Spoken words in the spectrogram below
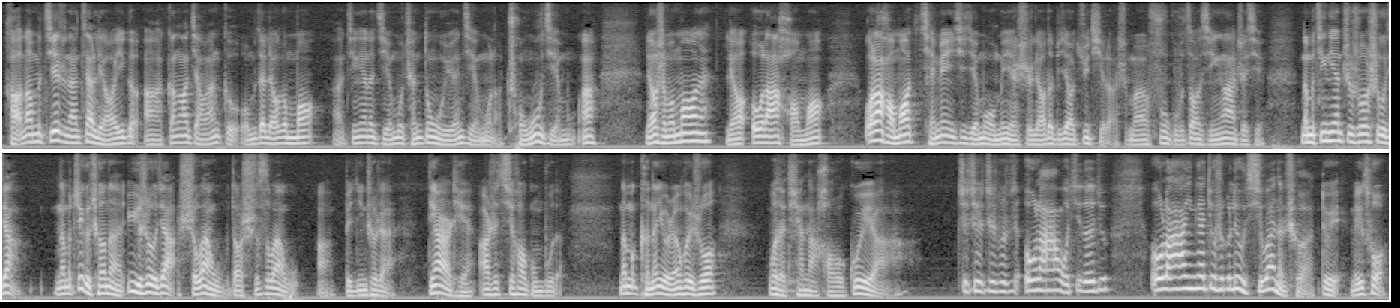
好，那我们接着呢再聊一个啊，刚刚讲完狗，我们再聊个猫啊。今天的节目成动物园节目了，宠物节目啊，聊什么猫呢？聊欧拉好猫。欧拉好猫前面一期节目我们也是聊的比较具体了，什么复古造型啊这些。那么今天只说售价，那么这个车呢预售价十万五到十四万五啊，北京车展第二天二十七号公布的。那么可能有人会说。我的天哪，好贵啊！这这这不是欧拉？我记得就欧拉应该就是个六七万的车。对，没错，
